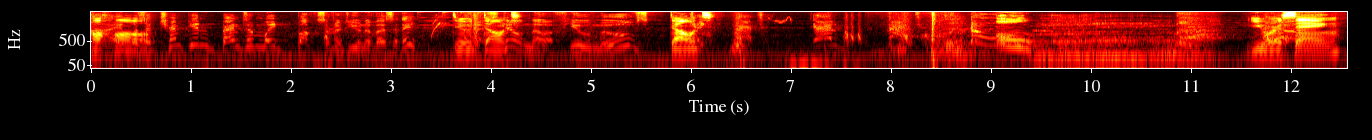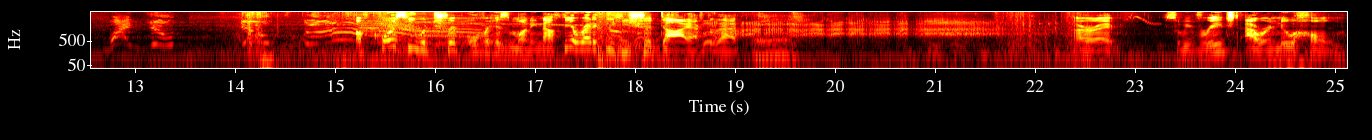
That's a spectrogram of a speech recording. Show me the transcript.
I was a champion bantamweight boxer at university. Dude, I don't. Still know a few moves. Don't. That and that. No. Oh! You were saying? Why you? You? Of course he would trip over his money. Now, theoretically, he should die after that. Alright, so we've reached our new home.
